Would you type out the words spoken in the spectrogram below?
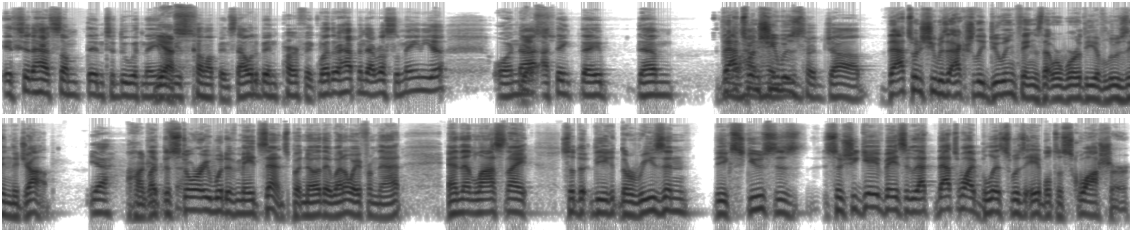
it should have had something to do with Naomi's Yes. comeuppance. That would have been perfect. Whether it happened at WrestleMania or not, Yes. I think they them. You That's know, when she was- her job. That's when she was actually doing things that were worthy of losing the job. Yeah, 100%. Like the story would have made sense, but no, they went away from that. And then last night, so the the, the reason the excuse is so she gave basically that. That's why Bliss was able to squash her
